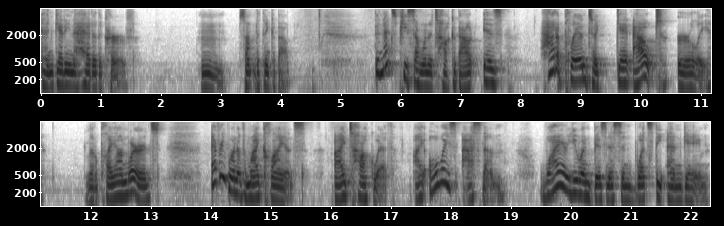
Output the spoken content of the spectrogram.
and getting ahead of the curve? Hmm, something to think about. The next piece I want to talk about is how to plan to get out early. Little play on words. Every one of my clients I talk with, I always ask them, why are you in business and what's the end game?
